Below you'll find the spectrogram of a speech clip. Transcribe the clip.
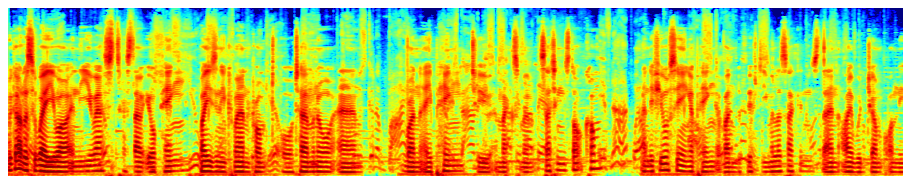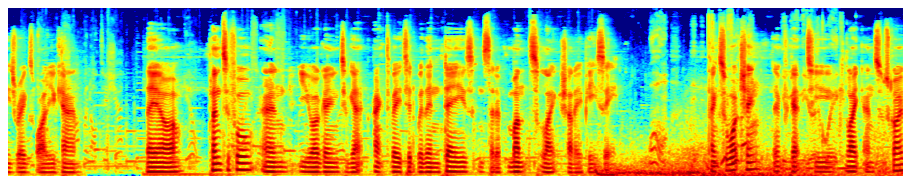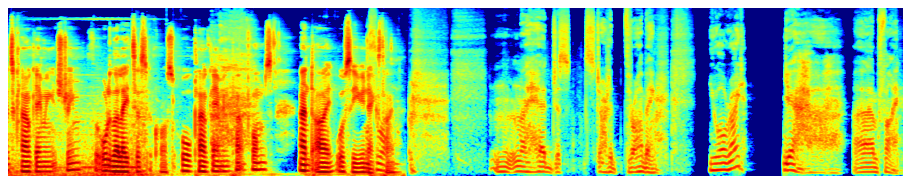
Regardless of where you are in the US, test out your ping by using the command prompt or terminal and run a ping to maximumsettings.com and if you're seeing a ping of under 50 milliseconds then I would jump on these rigs while you can. They are plentiful and you are going to get activated within days instead of months like Shadow PC. Thanks for watching, don't forget to like and subscribe to Cloud Gaming Xtreme for all of the latest across all cloud gaming platforms, and I will see you next time. My head just started throbbing. You alright? Yeah, I'm fine.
